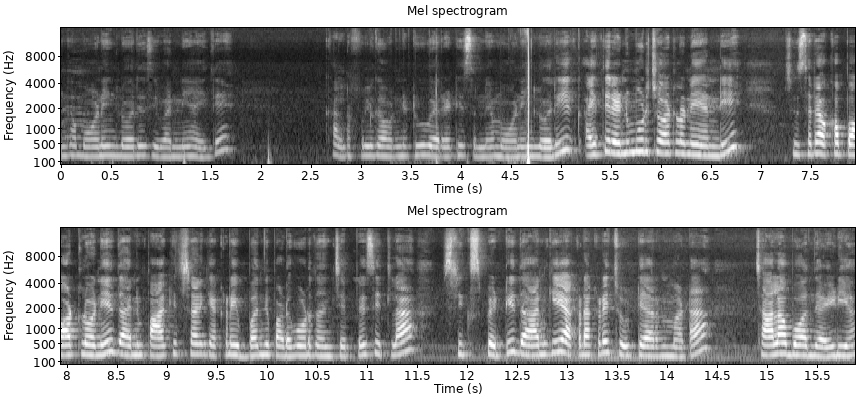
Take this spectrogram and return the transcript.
ఇంకా మార్నింగ్ గ్లోరీస్ ఇవన్నీ అయితే కలర్ఫుల్గా ఉన్నాయి. టూ వెరైటీస్ ఉన్నాయి మార్నింగ్ లోరీ అయితే రెండు మూడు చోట్ల ఉన్నాయండి చూసారా? ఒక పాట్లోనే దాన్ని పాకించడానికి ఎక్కడ ఇబ్బంది పడకూడదు అని చెప్పేసి ఇట్లా స్టిక్స్ పెట్టి దానికి అక్కడక్కడే చుట్టారనమాట చాలా బాగుంది ఐడియా.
